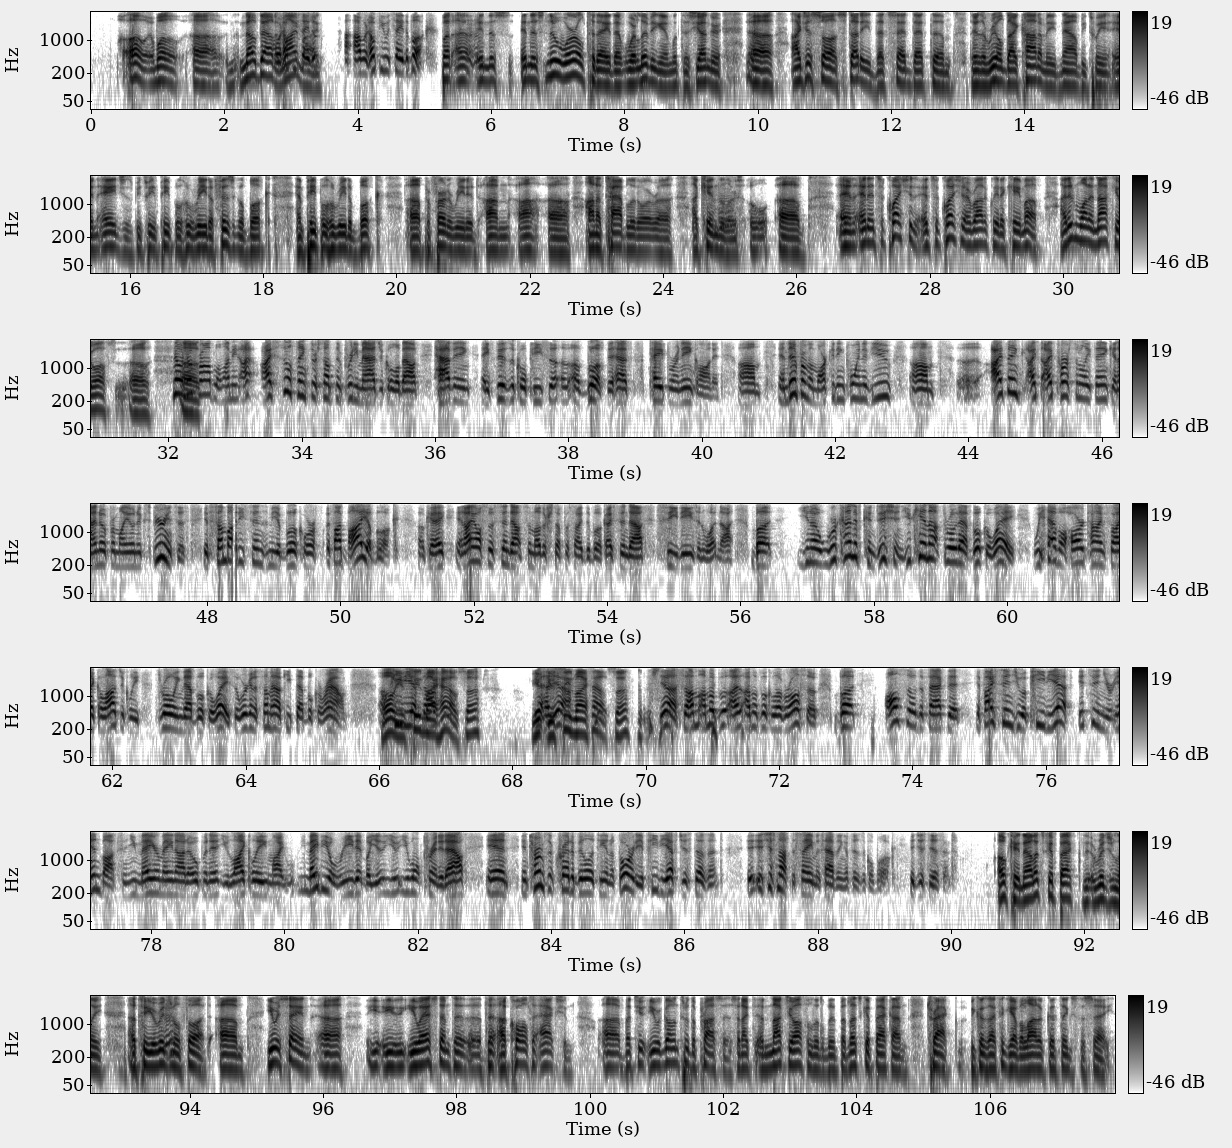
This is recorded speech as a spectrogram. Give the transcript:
Oh, well, uh, no doubt in my mind. I would hope you would say the book. But uh, mm-hmm. in this in this new world today that we're living in with this younger, uh, I just saw a study that said that um, there's a real dichotomy now between in ages between people who read a physical book and people who read a book uh, prefer to read it on uh, uh, on a tablet or uh, a Kindle mm-hmm. or uh, and and it's a question. It's a question, ironically, that came up. I didn't want to knock you off. Uh, no, no uh, problem. I mean, I I still think there's something pretty magical about having a physical piece of, of book that has paper and ink on it. Um, and then from a marketing point of view, um, uh, I think I, I personally think, and I know from my own experiences, if somebody sends me a book or if, if I buy a book, okay, and I also send out some other stuff beside the book. I send out CDs and whatnot, but you know, we're kind of conditioned. You cannot throw that book away. We have a hard time psychologically throwing that book away. So we're going to somehow keep that book around. A oh, PDF you've seen document, my house, huh? You, yeah, you've yeah. seen my house, huh? yeah, so I'm, I'm a I, I'm a book lover also, but also the fact that if I send you a PDF, it's in your inbox, and you may or may not open it. You likely might, maybe you'll read it, but you you, you won't print it out. And in terms of credibility and authority, a PDF just doesn't. It's just not the same as having a physical book. It just isn't. Okay, now let's get back originally uh, to your original mm-hmm. thought. Um, you were saying uh, you, you, you asked them to, uh, to a call to action. Uh, but you, you were going through the process, and I, I knocked you off a little bit. But let's get back on track because I think you have a lot of good things to say.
